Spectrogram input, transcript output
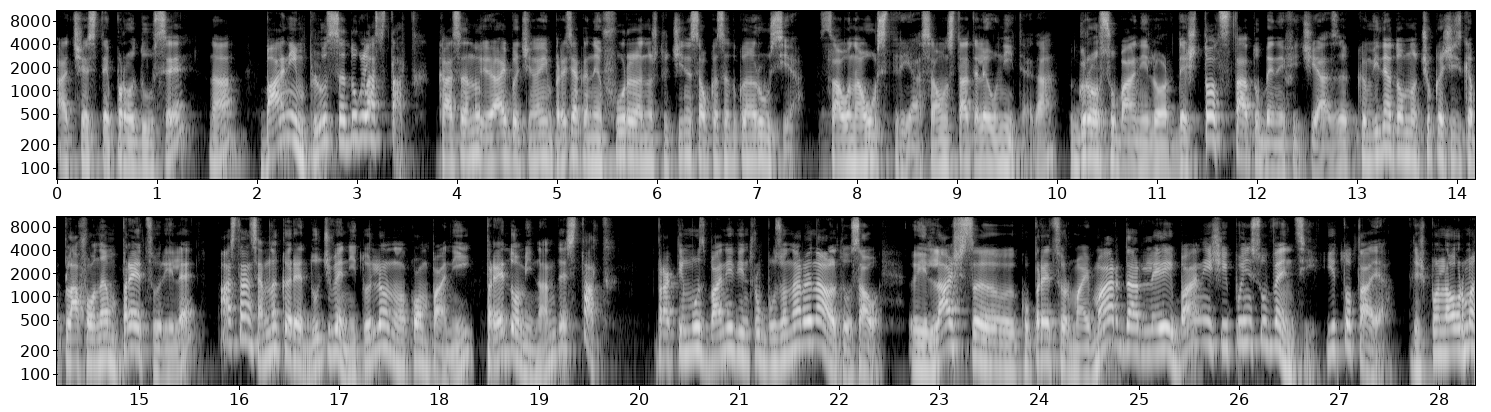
aceste produse, da? banii în plus se duc la stat, ca să nu aibă cineva impresia că ne fură nu știu cine sau că se duc în Rusia sau în Austria sau în Statele Unite, da? Grosul banilor. Deci tot statul beneficiază. Când vine domnul Ciucă și zice că plafonăm prețurile, asta înseamnă că reduci veniturile unor companii predominant de stat practic muți banii dintr-un buzunar în altul sau îi lași să, cu prețuri mai mari, dar le iei banii și îi pui în subvenții. E tot aia. Deci până la urmă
